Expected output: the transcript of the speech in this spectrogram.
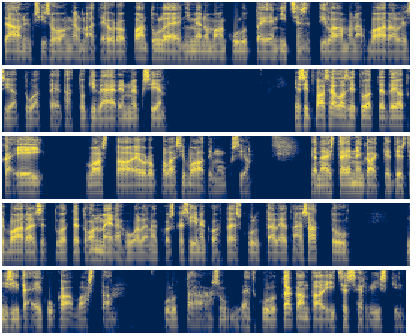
Tämä on yksi iso ongelma, että Eurooppaan tulee nimenomaan kuluttajien itsensä tilaamana vaarallisia tuotteita, toki väärennöksiä. Ja sitten vaan sellaisia tuotteita, jotka ei vastaa eurooppalaisia vaatimuksia. Ja näistä ennen kaikkea tietysti vaaralliset tuotteet on meidän huolena, koska siinä kohtaa, jos kuluttajalle jotain sattuu, niin siitä ei kukaan vastaa. Kuluttaja, että kuluttaja kantaa itse sen riskin.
